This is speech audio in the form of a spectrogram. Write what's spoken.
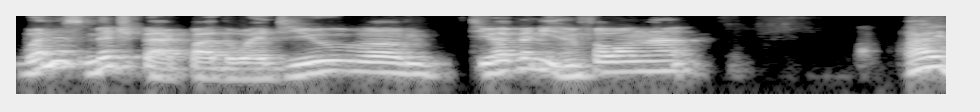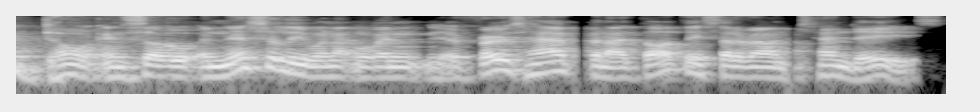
When is Mitch back? By the way, do you um, do you have any info on that? I don't. And so initially, when I, when it first happened, I thought they said around ten days,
